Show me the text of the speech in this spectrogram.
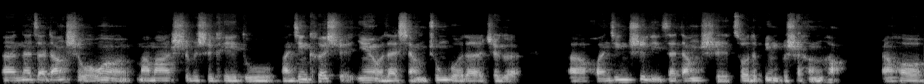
呃，那在当时我问我妈妈是不是可以读环境科学，因为我在想中国的这个呃环境治理在当时做的并不是很好。然后，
